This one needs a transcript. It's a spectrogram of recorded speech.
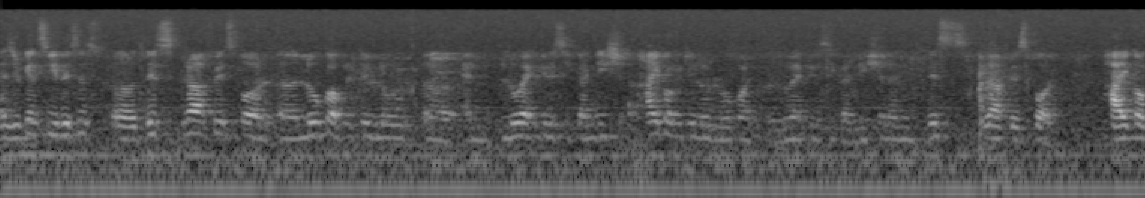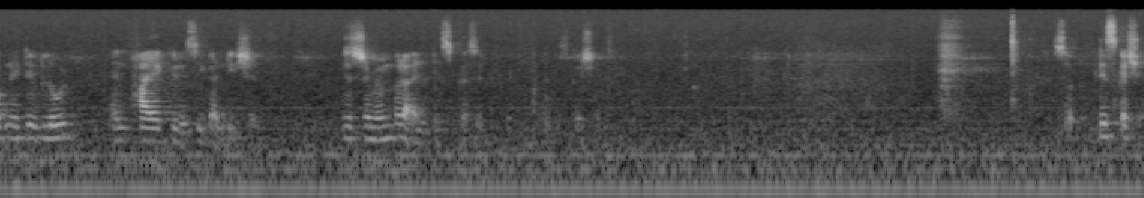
as you can see this is this graph is for low cognitive load and low accuracy condition, high cognitive load, low, low accuracy condition and this graph is for high cognitive load and high accuracy condition. Just remember, I'll discuss it in the discussion. So, discussion.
